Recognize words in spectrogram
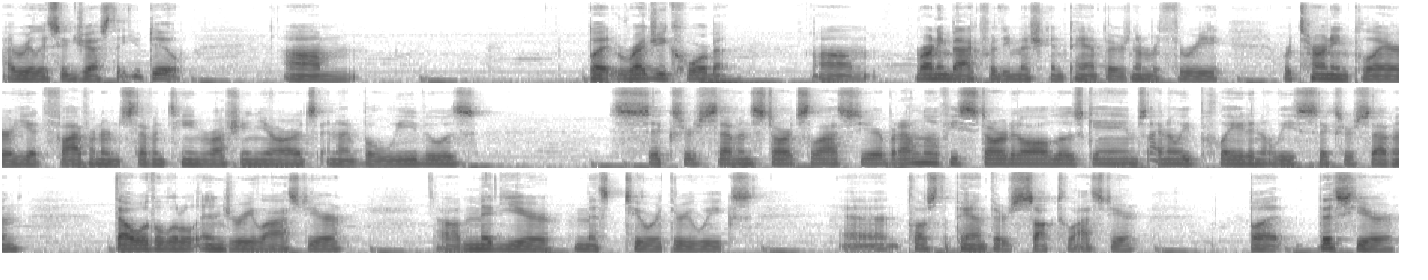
I really suggest that you do. Um, but Reggie Corbin, um, running back for the Michigan Panthers, number three, returning player. He had 517 rushing yards, and I believe it was six or seven starts last year, but I don't know if he started all of those games. I know he played in at least six or seven. Dealt with a little injury last year, uh, mid year, missed two or three weeks. And plus, the Panthers sucked last year. But this year,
